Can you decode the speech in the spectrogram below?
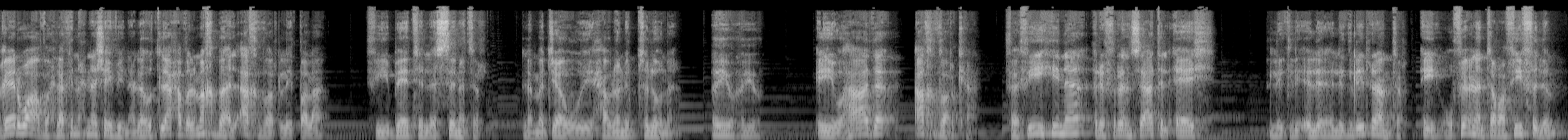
غير واضح لكن إحنا شايفينه. لو تلاحظ المخبأ الأخضر اللي طلع في بيت السيناتر لما جاوا يحاولون يقتلونه. أيوه أيوه. أيوه هذا أخضر كان. ففي هنا reference ات الإيش؟ ال Green Lantern. إي وفعلا ترى في فيلم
